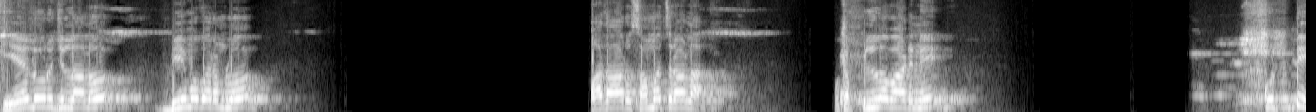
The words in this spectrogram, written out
ఏలూరు జిల్లాలో భీమవరంలో పదహారు సంవత్సరాల ఒక పిల్లవాడిని కుట్టి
